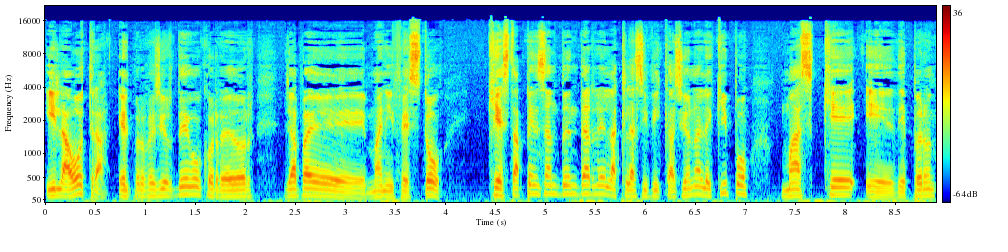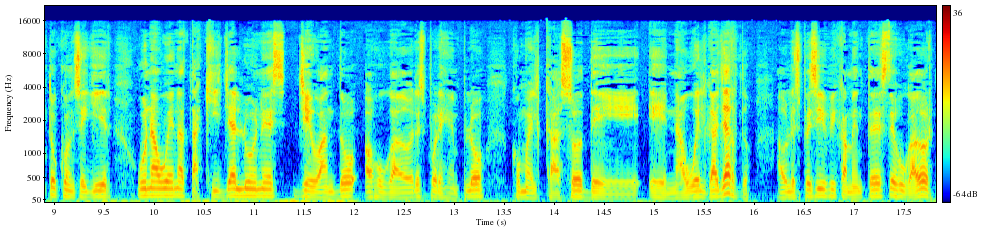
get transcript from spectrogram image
Y la otra, el profesor Diego Corredor ya eh, manifestó que está pensando en darle la clasificación al equipo más que eh, de pronto conseguir una buena taquilla el lunes llevando a jugadores, por ejemplo, como el caso de eh, Nahuel Gallardo. Hablo específicamente de este jugador.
